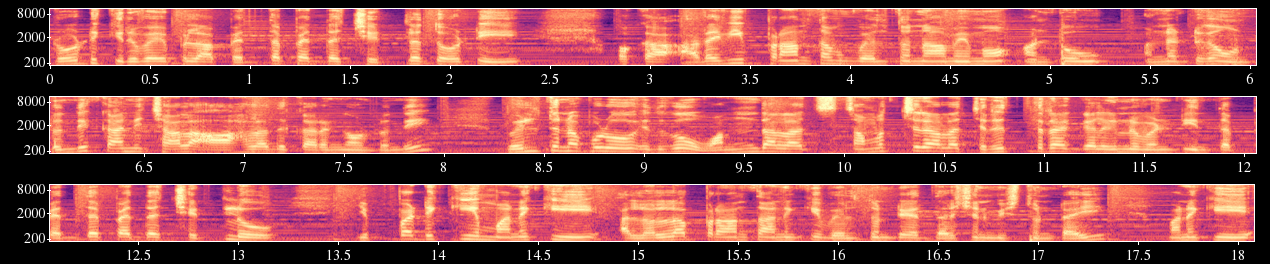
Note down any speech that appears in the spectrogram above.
రోడ్డుకి ఇరువైపులా పెద్ద పెద్ద చెట్లతోటి ఒక అడవి ప్రాంతంకి వెళ్తున్నామేమో అంటూ అన్నట్టుగా ఉంటుంది. కానీ చాలా ఆహ్లాదకరంగా ఉంటుంది. వెళ్తున్నప్పుడు ఇదిగో వందల సంవత్సరాల చరిత్ర కలిగినటువంటి ఇంత పెద్ద పెద్ద చెట్లు ఇప్పటికీ మనకి ఆ లొల్ల ప్రాంతానికి వెళ్తుంటే దర్శనమిస్తుంటాయి. మనకి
